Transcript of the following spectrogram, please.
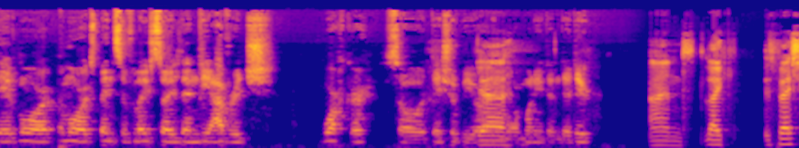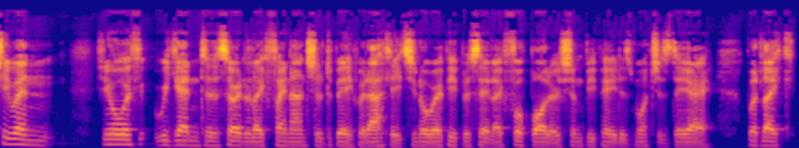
they have more a more expensive lifestyle than the average worker, so they should be earning yeah. more money than they do. And like, especially when you know, if we get into the sort of like financial debate with athletes, you know, where people say like footballers shouldn't be paid as much as they are, but like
